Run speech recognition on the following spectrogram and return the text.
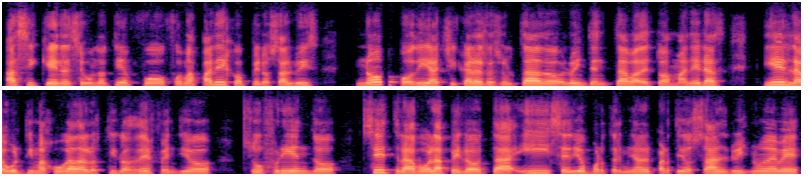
Así que en el segundo tiempo fue más parejo, pero San Luis no podía achicar el resultado, lo intentaba de todas maneras y en la última jugada los tiros defendió sufriendo, se trabó la pelota y se dio por terminar el partido San Luis 9,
